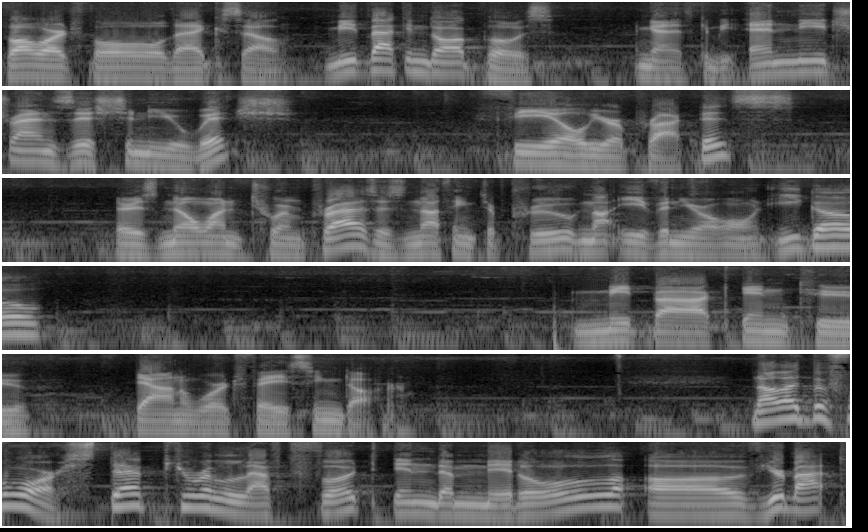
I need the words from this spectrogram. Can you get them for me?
Forward fold, exhale. Meet back in dog pose. Again, it can be any transition you wish. Feel your practice. There's no one to impress, there's nothing to prove, not even your own ego. Meet back into downward facing dog. Now, like before, step your left foot in the middle of your mat.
